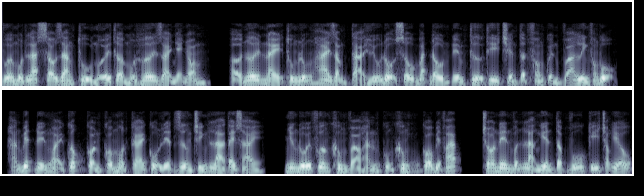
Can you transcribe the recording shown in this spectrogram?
Vừa một lát sau giang thủ mới thở một hơi dài nhẹ nhõm, ở nơi này thung lũng hai dặm tả hữu độ sâu bắt đầu đếm thử thi triển tật phong quyền và linh phong bộ, hắn biết đến ngoài cốc còn có một cái cổ liệt dương chính là tay sai, nhưng đối phương không vào hắn cũng không có biện pháp, cho nên vẫn là nghiên tập vũ kỹ trọng yếu.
